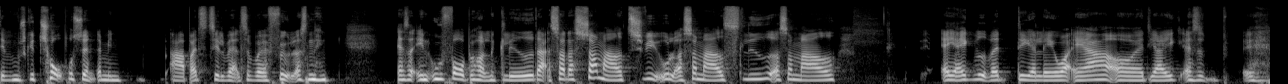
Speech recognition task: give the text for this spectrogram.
det er måske 2% af min arbejdstilværelse, hvor jeg føler sådan en, altså en uforbeholden glæde. Der, så er der så meget tvivl, og så meget slid, og så meget, at jeg ikke ved, hvad det, jeg laver er, og at jeg ikke, altså, øh,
